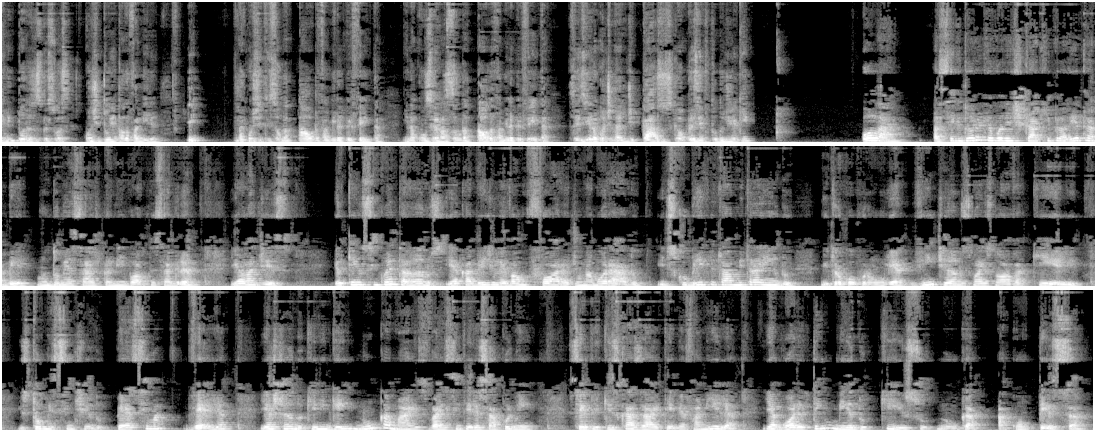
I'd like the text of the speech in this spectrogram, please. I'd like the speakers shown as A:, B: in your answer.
A: porque nem todas as pessoas constituem a tal da família. E na constituição da tal da família perfeita e na conservação da tal da família perfeita, vocês viram a quantidade de casos que eu apresento todo dia aqui?
B: Olá, a seguidora que eu vou dedicar aqui pela letra B mandou mensagem para mim em no Instagram. E ela diz: Eu tenho 50 anos e acabei de levar um fora de um namorado e descobri que estava me traindo. Me trocou por uma mulher 20 anos mais nova que ele. Estou me sentindo péssima, velha e achando que ninguém nunca mais vai se interessar por mim. Sempre quis casar e ter minha família e agora eu tenho medo que isso nunca aconteça.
